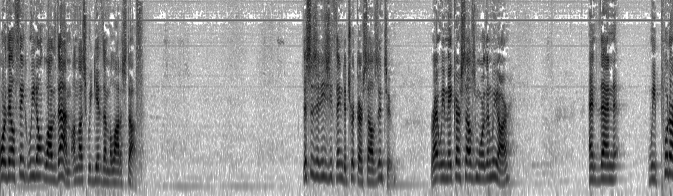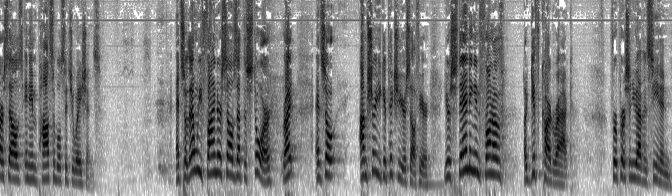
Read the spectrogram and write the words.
or they'll think we don't love them unless we give them a lot of stuff. This is an easy thing to trick ourselves into, right? We make ourselves more than we are, and then we put ourselves in impossible situations. And so then we find ourselves at the store, right? And so I'm sure you can picture yourself here. You're standing in front of a gift card rack for a person you haven't seen in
